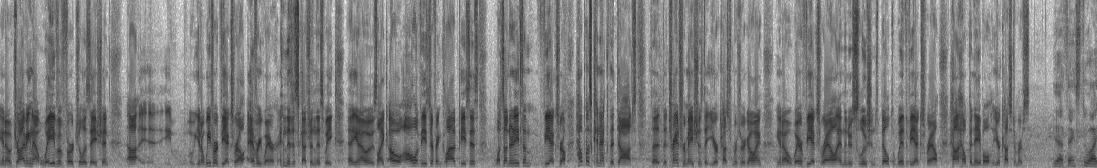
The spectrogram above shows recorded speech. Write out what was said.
you know, driving that wave of virtualization. Uh, you know, we've heard VxRail everywhere in the discussion this week. Uh, you know, it was like, oh, all of these different cloud pieces, what's underneath them? VxRail. Help us connect the dots, the, the transformations that your customers are going, you know, where VxRail and the new solutions built with VxRail help, enable your customers. Yeah, thanks to, uh,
